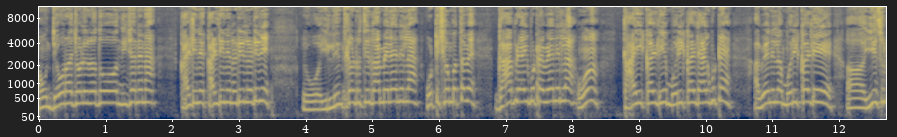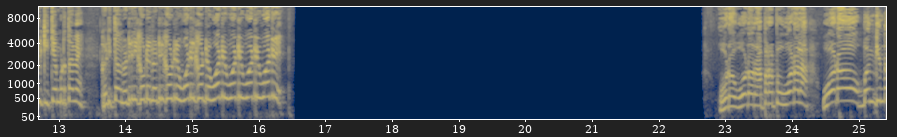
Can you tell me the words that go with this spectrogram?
ಅವನ್ ದೇವರಾಜ್ ಹೇಳಿರೋದು ನಿಜನೇನ? ಕಳ್ಳಿನೇ ಕಳ್ಳಿನೇ ನಡೀರಿ ನಡೀರಿ ಇಲ್ಲಿ ನಿಂತ್ಕೊಂಡ್ರೆ ತಿರ್ಗ ಆಮೇಲೆ ಏನಿಲ್ಲ? ಹುಟ್ಟಿಸ್ಕೊಂಬತ್ತವೆ ಗಾಬರಿ ಆಗಿಬಿಟ್ರೆ ಅವೇನಿಲ್ಲ? ಹ್ಞೂ? ತಾಯಿ ಕಳ್ಳಿ ಮರಿ ಕಳ್ಳಿ ಆಗ್ಬಿಟ್ರೆ ಅವೇನಿಲ್ಲ? ಮರಿ ಕಳ್ಳಿ ಈಸುರು ಕಿಕ್ಕೊಂಡ್ಬಿಡ್ತವೆ ಕಡಿತಾವ್, ನಡೀರಿ ಕೊಡ್ರಿ ನಡೀರಿ ಕೊಡ್ರಿ ಓಡ್ರಿ ಕೊಡ್ರಿ ಓಡ್ರಿ ಓಡ್ರಿ ಓಡ್ರಿ ಓಡ್ರಿ. ಓಡೋ ಓಡೋ ರಪ ರಪ ಓಡಲ್ಲ. ಓಡೋ, ಬಂದ್ಕಿಂತ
